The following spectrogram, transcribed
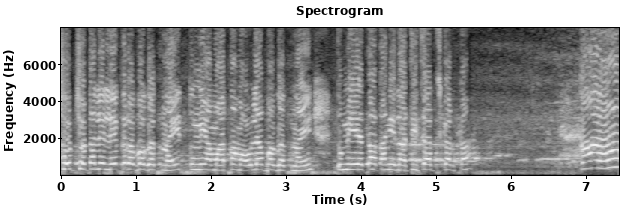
छोट छोटाले लेकरं बघत नाही तुम्ही या माता माऊल्या बघत नाही तुम्ही येतात आणि लाठी चार्ज करता? का हो?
